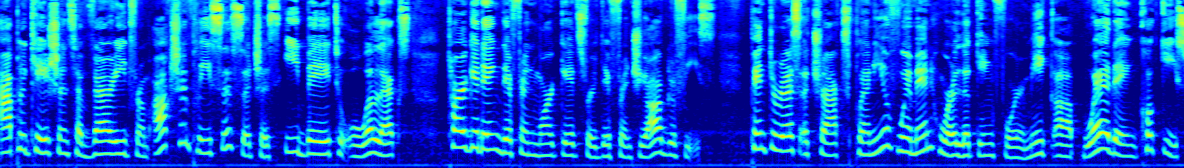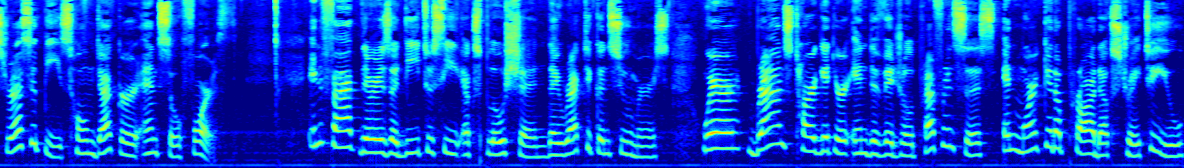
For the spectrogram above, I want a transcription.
Applications have varied from auction places such as eBay to OLX, targeting different markets for different geographies. Pinterest attracts plenty of women who are looking for makeup, wedding, cookies, recipes, home decor, and so forth. In fact, there is a D2C explosion direct to consumers where brands target your individual preferences and market a product straight to you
